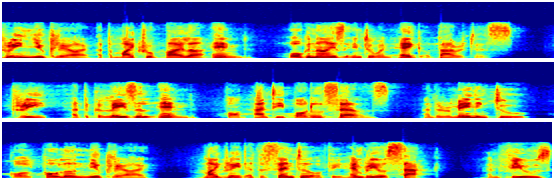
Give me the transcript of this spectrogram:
Three nuclei at the micropylar end organize into an egg apparatus. Three at the chalazial end form antipodal cells and the remaining two, called polar nuclei, migrate at the center of the embryo sac and fuse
